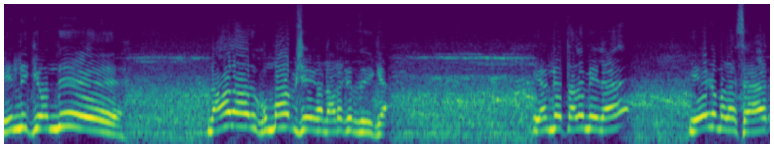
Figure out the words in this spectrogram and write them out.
இன்றைக்கி வந்து நாலாவது கும்பாபிஷேகம் நடக்கிறது இங்கே. எங்கள் தலைமையில் ஏழுமலை சார்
